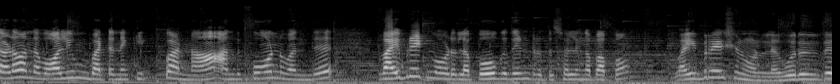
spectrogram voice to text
தடவை அந்த வால்யூம் பட்டனை கிளிக் பண்ணால் அந்த ஃபோன் வந்து வைப்ரேட் மோடில் போகுதுன்றது சொல்லுங்கள் பார்ப்போம் வைப்ரேஷன் ஒன்றில் ஒரு இது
